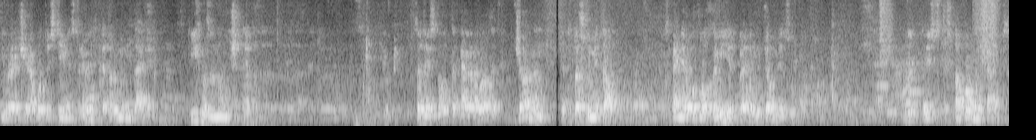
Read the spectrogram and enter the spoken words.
и врачи работают с теми инструментами, которыми им дали. Их нужно научить. Соответственно, вот такая работа. Черным это то, что металл. Сканер его плохо видит, поэтому темный зуб. Вот, то есть штампованный камень.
